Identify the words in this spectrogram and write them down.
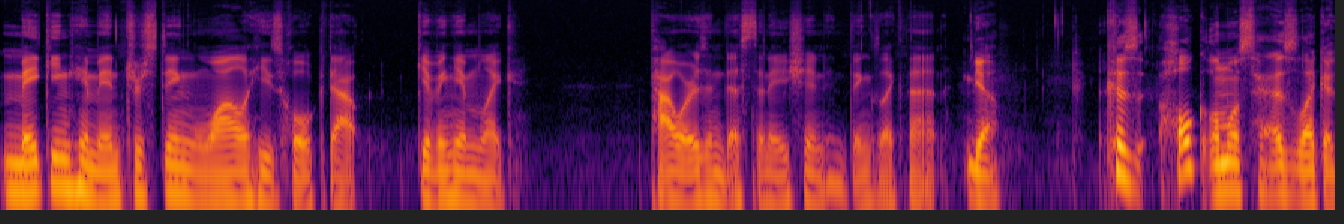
making him interesting while he's hulked out, giving him like powers and destination and things like that. yeah. Because Hulk almost has like a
